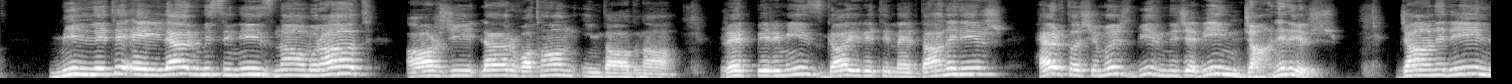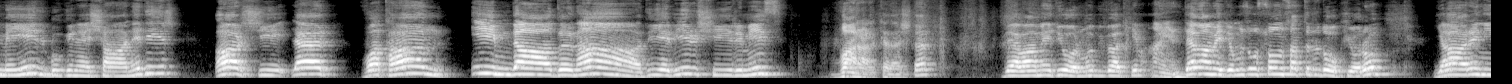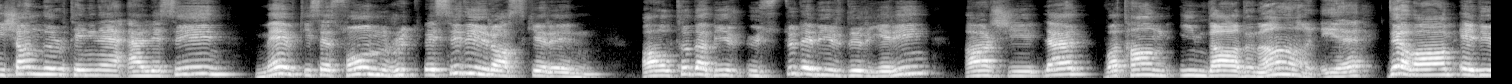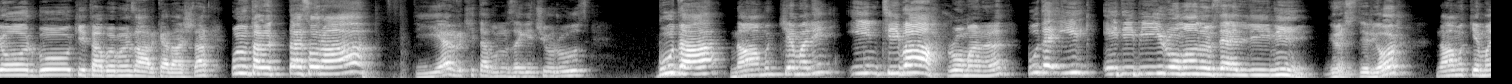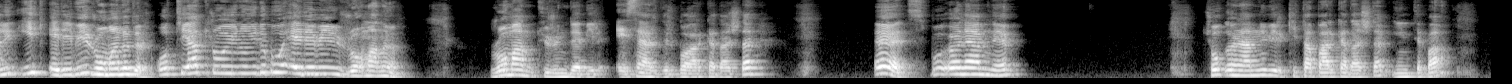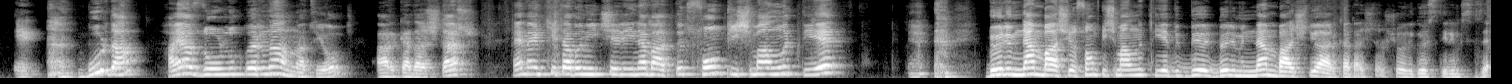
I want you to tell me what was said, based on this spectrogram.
Milleti eyler misiniz namurat? Arjiler vatan imdadına. Rehberimiz gayreti merdanedir. Her taşımız bir nice bin canedir. Cane değil meyil bugüne şanedir. Arşiler vatan imdadına diye bir şiirimiz var arkadaşlar. Devam ediyor mu bir bakayım. Aynen devam ediyoruz. O son satırı da okuyorum. Yare nişandır tenine erlesin. Mevt ise son rütbesidir askerin. Altı da bir üstü de birdir yerin. Arşivler vatan imdadına diye devam ediyor bu kitabımız arkadaşlar. Bunu tanıttıktan sonra diğer kitabımıza geçiyoruz. Bu da Namık Kemal'in İntibah romanı. Bu da ilk edebi roman özelliğini gösteriyor. Namık Kemal'in ilk edebi romanıdır. O tiyatro oyunuydu bu edebi romanı. Roman türünde bir eserdir bu arkadaşlar. Evet bu önemli. Çok önemli bir kitap arkadaşlar İntibah. E, Burada hayat zorluklarını anlatıyor arkadaşlar. Hemen kitabın içeriğine baktık. Son pişmanlık diye bölümden başlıyor. Son pişmanlık diye bir böl- bölümünden başlıyor arkadaşlar. Şöyle göstereyim size.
